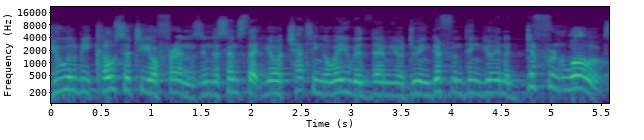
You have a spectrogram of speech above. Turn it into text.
You will be closer to your friends in the sense that you're chatting away with them, you're doing different things, you're in a different world.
